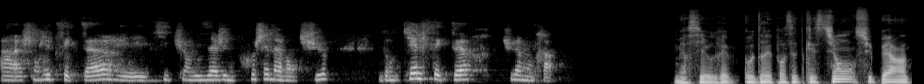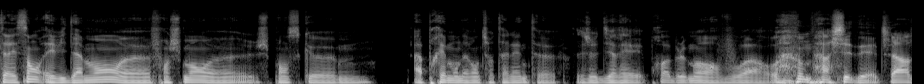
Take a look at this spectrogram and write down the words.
à changer de secteur et si tu envisages une prochaine aventure, dans quel secteur tu la monteras? Merci Audrey, pour cette question. Super intéressant. Évidemment, euh, franchement, euh, je pense que hum, après mon aventure talent, euh, je dirais probablement au revoir au, marché des HR.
